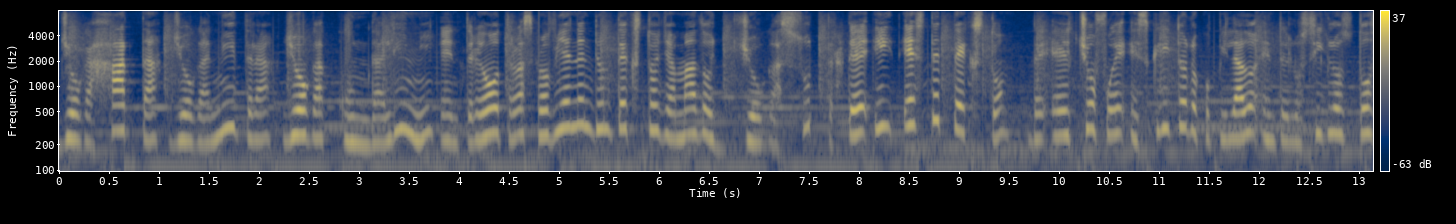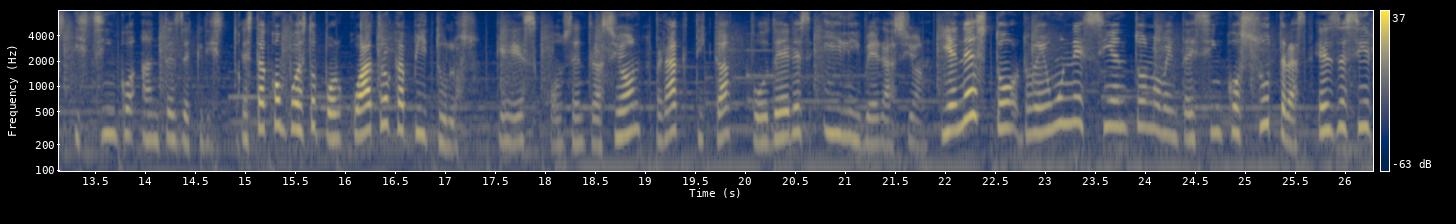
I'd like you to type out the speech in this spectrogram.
yoga hatha, yoga nidra, yoga kundalini, entre otras, provienen de un texto llamado Yoga Sutra. De, y este texto de hecho, fue escrito y recopilado entre los siglos 2 y 5 a.C. Está compuesto por cuatro capítulos que es concentración, práctica, poderes y liberación. Y en esto reúne 195 sutras, es decir,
